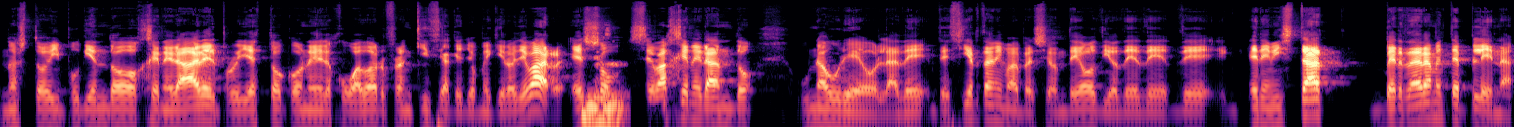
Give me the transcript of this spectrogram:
no estoy pudiendo generar el proyecto con el jugador franquicia que yo me quiero llevar. Eso se va generando una aureola de, cierta animadversión, de odio, de, de enemistad verdaderamente plena.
